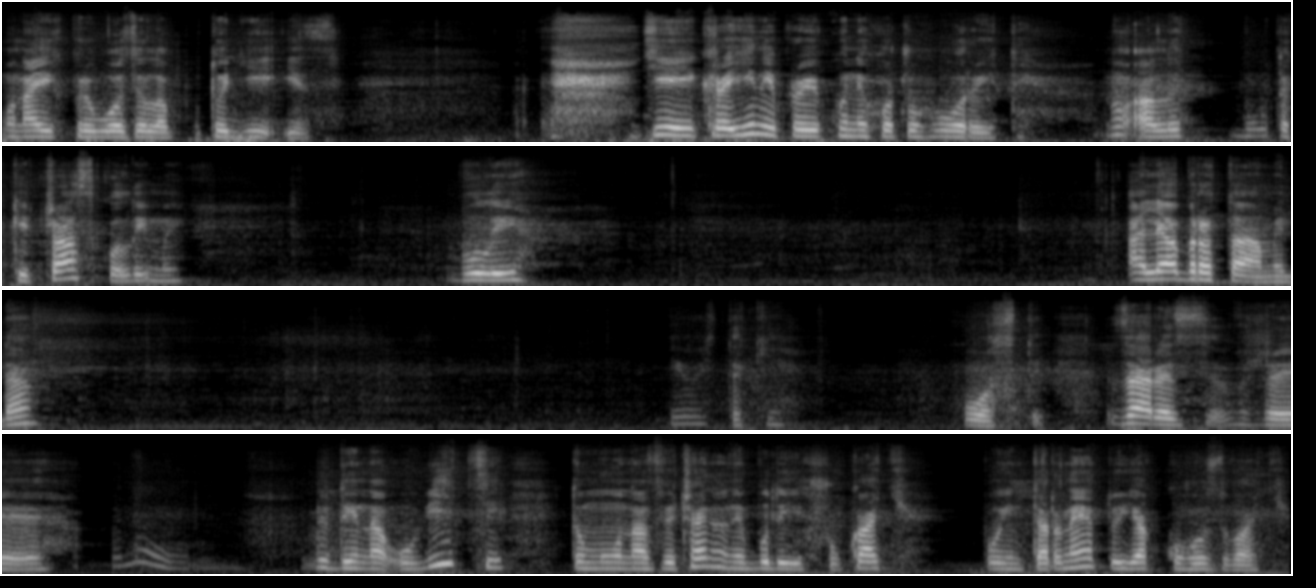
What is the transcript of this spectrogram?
вона їх привозила тоді із тієї країни, про яку не хочу говорити. Ну, але був такий час, коли ми були аля братами, да? І ось такі хости. Зараз вже ну, людина у віці, тому вона, звичайно, не буде їх шукати по інтернету, як кого звати.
